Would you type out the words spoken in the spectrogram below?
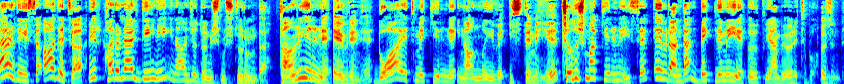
neredeyse adeta bir paralel dini inanca dönüşmüş durumda. Tanrı yerine evreni, dua etmek yerine inanmayı ve istemeyi, çalışmak yerine ise evrenden beklemeyi öğütleyen bir öğreti bu özünde.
